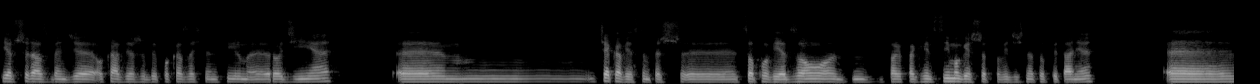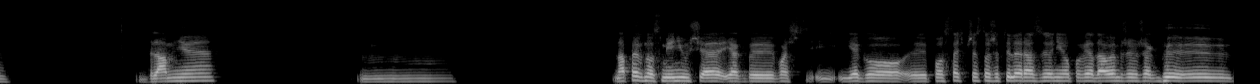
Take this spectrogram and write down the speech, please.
pierwszy raz będzie okazja, żeby pokazać ten film y, rodzinie. Ciekaw jestem też, co powiedzą, tak, tak więc nie mogę jeszcze odpowiedzieć na to pytanie. E, dla mnie mm, na pewno zmienił się jakby właśnie jego postać przez to, że tyle razy o niej opowiadałem, że już jakby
